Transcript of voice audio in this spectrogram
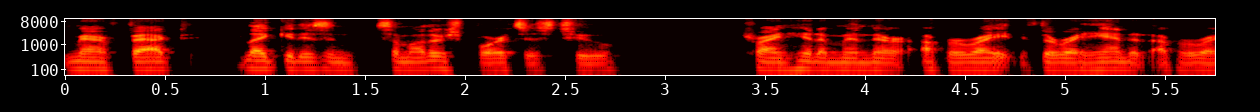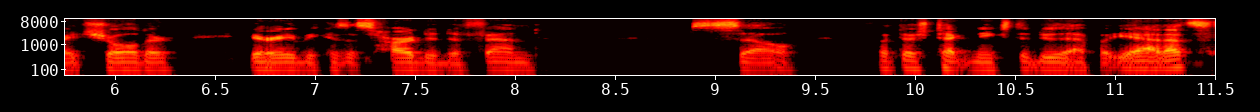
matter of fact, like it is in some other sports, is to try and hit them in their upper right, if they're right-handed, upper right shoulder area because it's hard to defend. So, but there's techniques to do that. But yeah, that's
